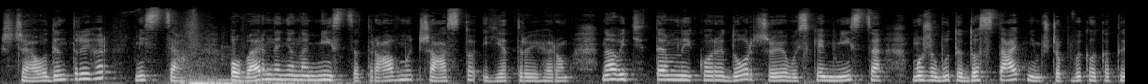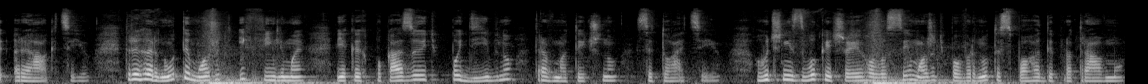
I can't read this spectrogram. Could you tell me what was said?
Ще один тригер місця. Повернення на місце травми часто є тригером. Навіть темний коридор чи вузьке місце може бути достатнім, щоб викликати реакцію. Тригернути можуть і фільми, в яких показують подібну травматичну ситуацію. Гучні звуки чи голоси можуть повернути спогади про травму.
